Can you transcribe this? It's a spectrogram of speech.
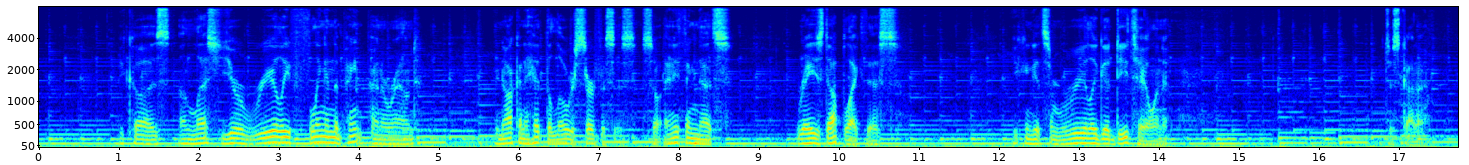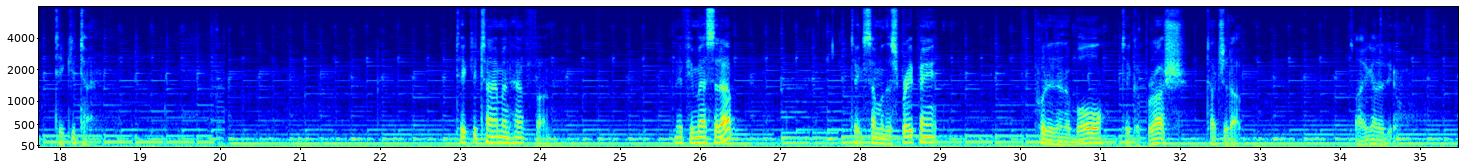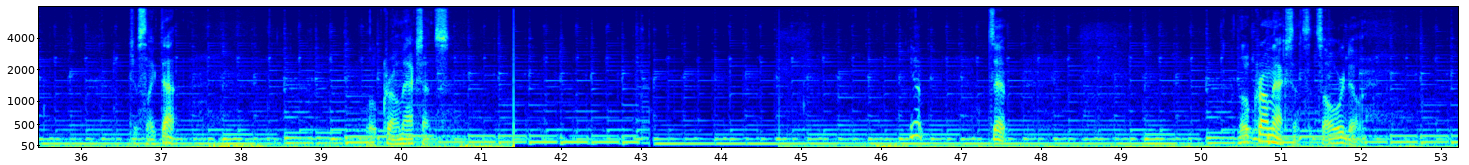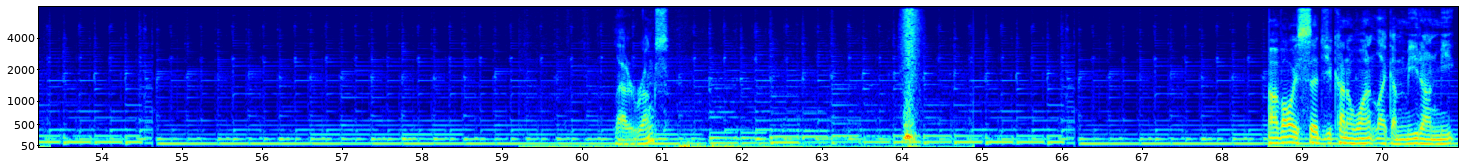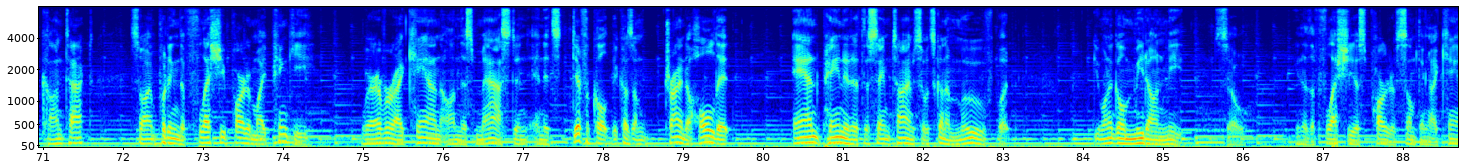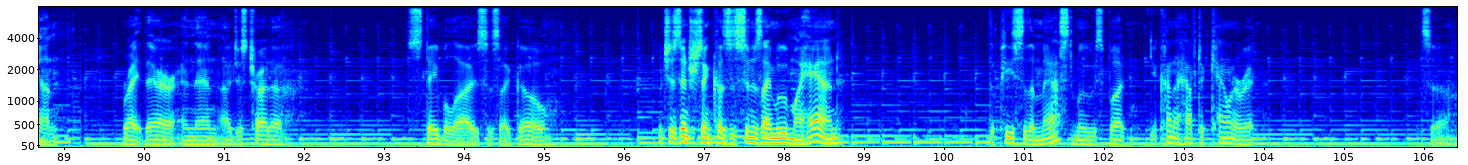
because unless you're really flinging the paint pen around, you're not going to hit the lower surfaces. So anything that's raised up like this, you can get some really good detail in it. Just gotta take your time. Take your time and have fun. And if you mess it up, take some of the spray paint, put it in a bowl, take a brush, touch it up. That's all you gotta do. Just like that. Little chrome accents. Yep, that's it. Little chrome accents, that's all we're doing. Ladder rungs. I've always said you kind of want like a meat on meat contact. So I'm putting the fleshy part of my pinky wherever I can on this mast. And, and it's difficult because I'm trying to hold it and paint it at the same time. So it's going to move, but you want to go meat on meat. So, you know, the fleshiest part of something I can right there. And then I just try to stabilize as I go which is interesting because as soon as I move my hand, the piece of the mast moves, but you kind of have to counter it. It's a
